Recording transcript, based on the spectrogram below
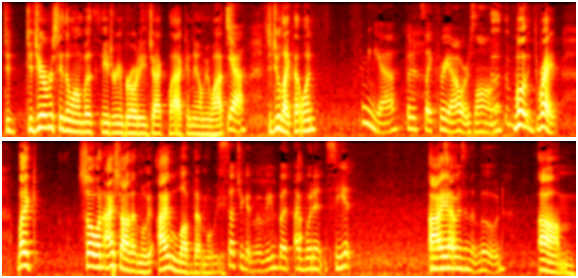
Did Did you ever see the one with Adrien Brody, Jack Black, and Naomi Watts? Yeah. Did you like that one? I mean, yeah, but it's like three hours long. Well, right. Like, So when I saw that movie, I loved that movie. Such a good movie, but I wouldn't see it unless I- I was in the mood. um,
